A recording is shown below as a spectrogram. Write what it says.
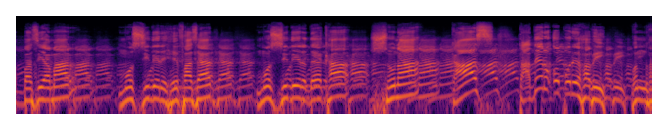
আব্বাসী আমার মসজিদের হেফাজত, মসজিদের দেখা, শোনা, কাজ তাদের ওপরে হবে। বন্ধু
